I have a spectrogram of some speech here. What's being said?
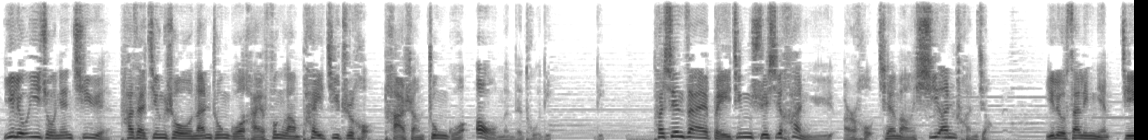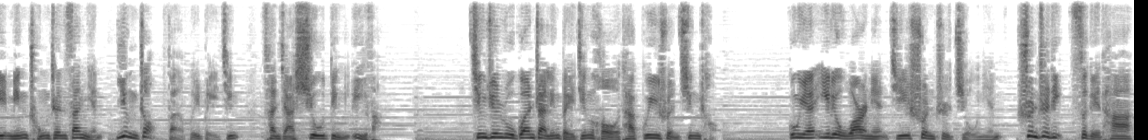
一六一九年七月，他在经受南中国海风浪拍击之后，踏上中国澳门的土地。他先在北京学习汉语，而后前往西安传教。一六三零年，即明崇祯三年，应召返回北京，参加修订历法。清军入关占领北京后，他归顺清朝。公元一六五二年，即顺治九年，顺治帝赐给他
